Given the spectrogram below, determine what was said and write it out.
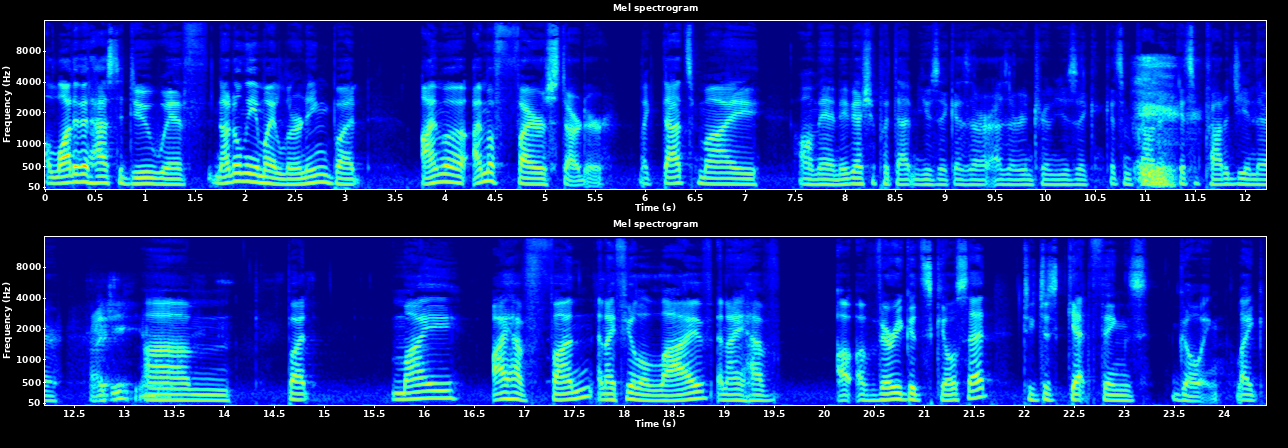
A lot of it has to do with not only am I learning, but I'm a I'm a fire starter. Like that's my oh man, maybe I should put that music as our as our intro music. Get some prodigy, get some prodigy in there. Prodigy. Yeah. Um, but my I have fun and I feel alive and I have a, a very good skill set to just get things going. Like,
